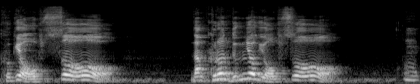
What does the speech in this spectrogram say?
그게 없어. 난 그런 능력이 없어. 네.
